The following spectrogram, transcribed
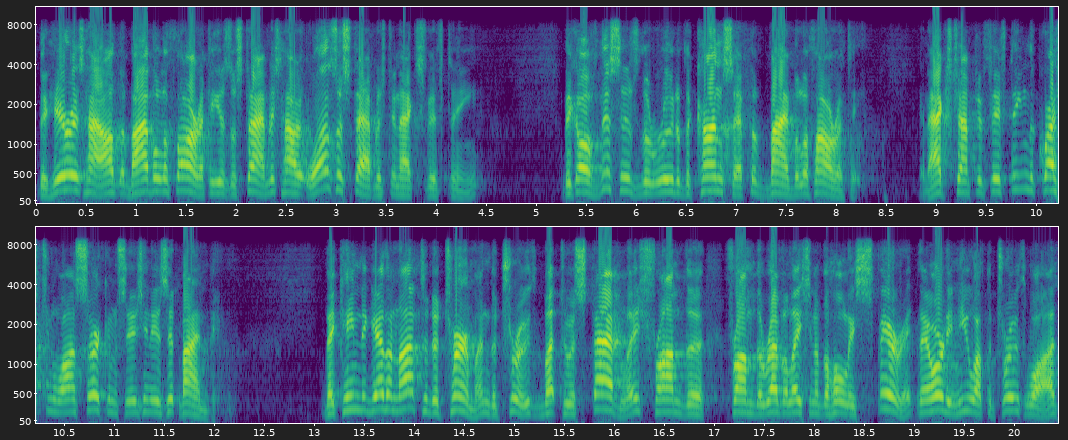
that here is how the Bible authority is established, how it was established in Acts 15, because this is the root of the concept of Bible authority. In Acts chapter 15, the question was circumcision, is it binding? They came together not to determine the truth, but to establish from the, from the revelation of the Holy Spirit. They already knew what the truth was,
